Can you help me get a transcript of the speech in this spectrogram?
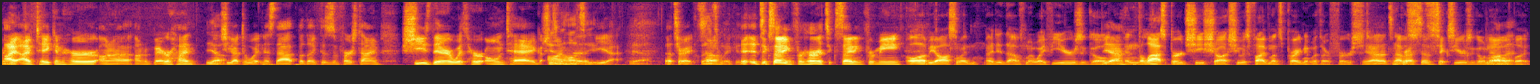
right? I, I've taken her on a on a bear hunt. Yeah. And she got to witness that, but like this is the first time she's there with her own tag. She's on in the hot the, seat. Yeah, yeah. That's right. That's so wicked. it's exciting for her. It's exciting for me. Oh, that'd be awesome. I, I did that with my wife years ago. Yeah. And the last bird she shot, she was five months pregnant with our first. Yeah, that's that impressive. six years ago now, but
